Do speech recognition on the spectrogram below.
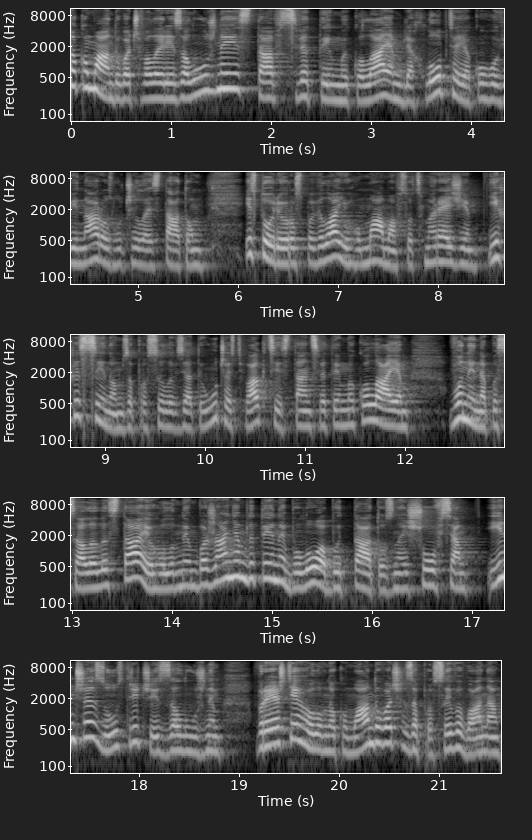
Головнокомандувач Валерій Залужний став святим Миколаєм для хлопця, якого війна розлучила із татом. Історію розповіла його мама в соцмережі. Їх із сином запросили взяти участь в акції Стань святим Миколаєм. Вони написали листа, і головним бажанням дитини було, аби тато знайшовся. Інше зустріч із залужним. Врешті головнокомандувач запросив Івана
